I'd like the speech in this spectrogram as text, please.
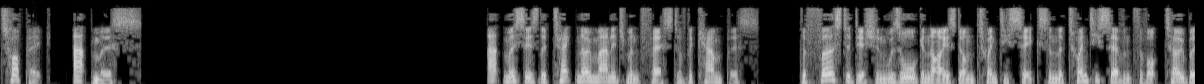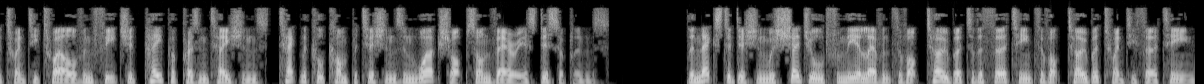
Topic: Atmos Atmos is the techno-management fest of the campus. The first edition was organized on 26 and 27 October 2012 and featured paper presentations, technical competitions and workshops on various disciplines. The next edition was scheduled from the 11th of October to the 13th of October 2013.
